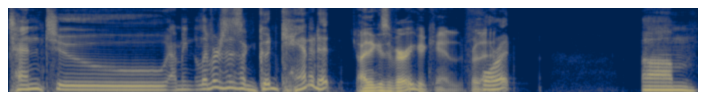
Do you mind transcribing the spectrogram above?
tend to, I mean, Livers is a good candidate I think he's a very good candidate for that. for it. Um,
